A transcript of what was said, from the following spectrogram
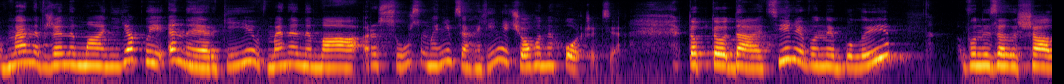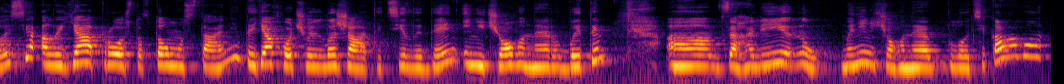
в мене вже нема ніякої енергії, в мене нема ресурсу, мені взагалі нічого не хочеться. Тобто, да, цілі вони були, вони залишалися, але я просто в тому стані, де я хочу лежати цілий день і нічого не робити. А, Взагалі, ну, мені нічого не було цікаво.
